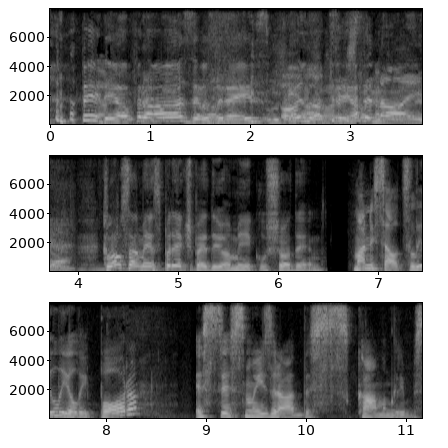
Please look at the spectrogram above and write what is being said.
Pēdējā frāze uzreiz. Atrisināja. Klausāmies priekšpēdējo mīklu šodien. Mani sauc Lilija Lipora. Es esmu izrādes, kā man gribas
